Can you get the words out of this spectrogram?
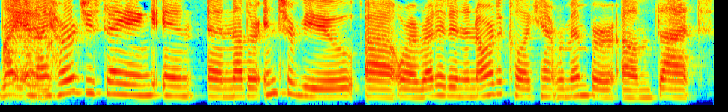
Right. I, and I heard you saying in another interview, uh, or I read it in an article, I can't remember, um, that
